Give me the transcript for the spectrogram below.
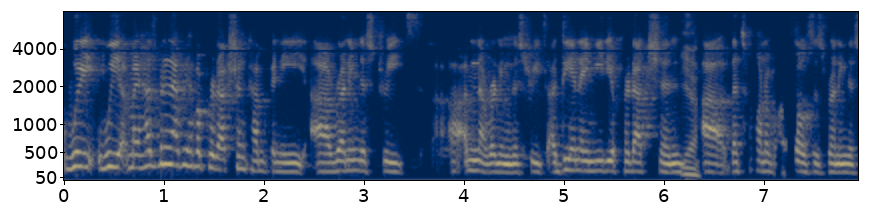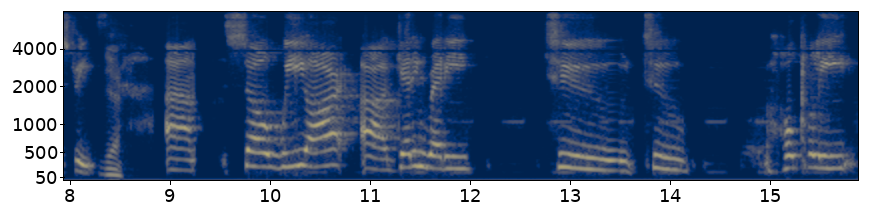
we, we, my husband and I, we have a production company uh, running the streets. Uh, I'm not running the streets. A DNA Media Production. Yeah. Uh, that's one of our shows is running the streets. Yeah. Um, so we are uh, getting ready to to hopefully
